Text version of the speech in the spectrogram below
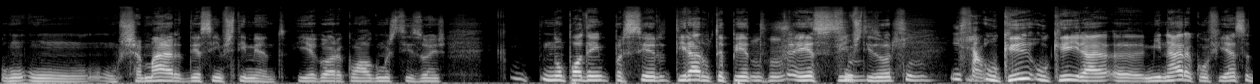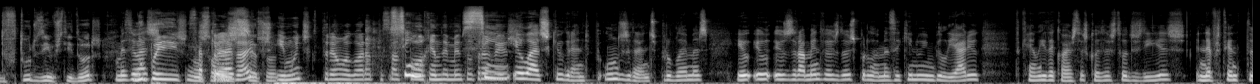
um, um- um chamar desse investimento e agora com algumas decisões não podem parecer tirar o tapete a esses Sim, investidores. Sim, e são. O que, o que irá eh, minar a confiança de futuros investidores Mas eu no acho- país, não só neste setor. e muitos que terão agora passado para o arrendamento outra sim, vez. eu acho que o grande, um dos grandes problemas, eu, eu, eu geralmente vejo dois problemas aqui no imobiliário de quem lida com estas coisas todos os dias, na vertente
